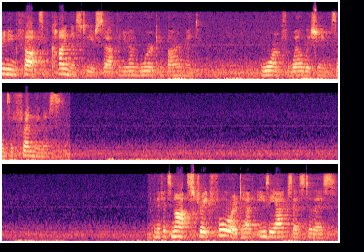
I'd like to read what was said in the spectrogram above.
Bringing thoughts of kindness to yourself in your own work environment, warmth, well wishing, a sense of friendliness. And if it's not straightforward to have easy access to this,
